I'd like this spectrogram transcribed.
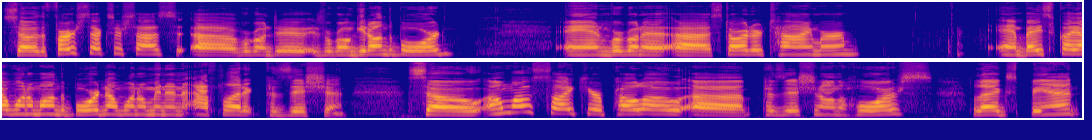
So the first exercise uh, we're going to do is we're going to get on the board and we're to uh, start our timer. And basically I want them on the board and I want them in an athletic position. So almost like your polo uh, position on the horse, legs bent.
